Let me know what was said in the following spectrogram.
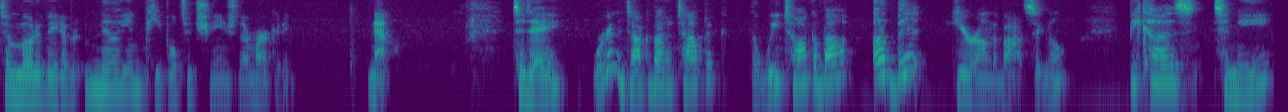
to motivate a million people to change their marketing. Now, today we're going to talk about a topic that we talk about a bit here on the bot signal because to me,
